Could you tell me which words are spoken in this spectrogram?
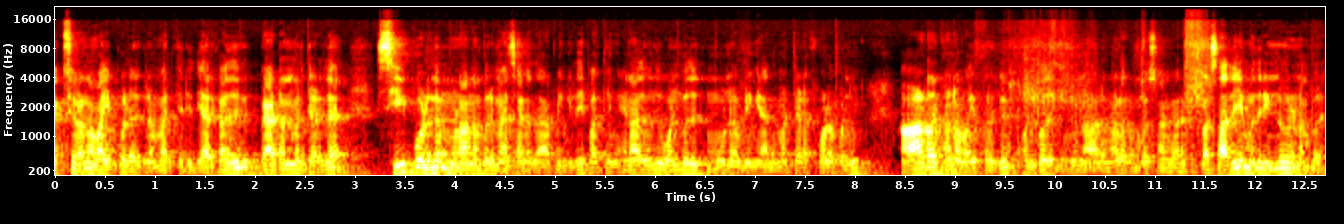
ஆக்சுவலான வாய்ப்புகள் இருக்கிற மாதிரி தெரியுது. யாருக்காவது பேட்டர்ன் மெத்தடில் சி போர்டில் மூணாம் நம்பர் மேட்ச் ஆகுதா அப்படிங்கிறதே பார்த்துங்க. ஏன்னா அது வந்து ஒன்பதுக்கு மூணு அப்படிங்கிற அந்த மெத்தடை ஃபாலோ பண்ணி ஆர்டருக்கான வாய்ப்பு இருக்குது ஒன்பதுக்கு மூணு ஆடுனால ரொம்ப ஸ்ட்ராங்காக இருக்குது ப்ளஸ் அதே மாதிரி இன்னொரு நம்பர்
